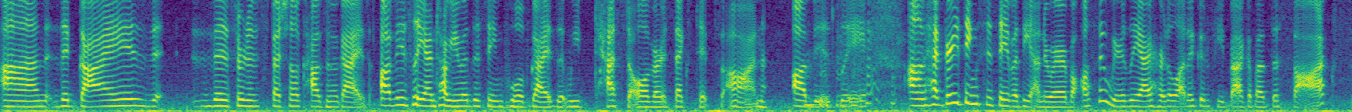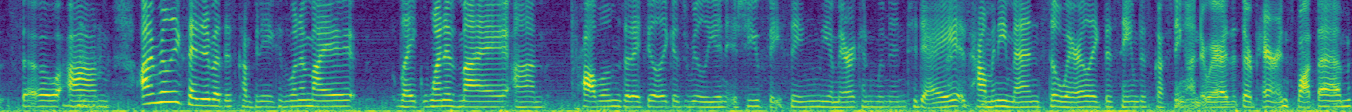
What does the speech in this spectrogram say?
Um, the guys the sort of special Cosmo guys. Obviously, I'm talking about the same pool of guys that we test all of our sex tips on. Obviously, um, had great things to say about the underwear, but also weirdly, I heard a lot of good feedback about the socks. So um, I'm really excited about this company because one of my like one of my um, problems that I feel like is really an issue facing the American women today is how many men still wear like the same disgusting underwear that their parents bought them,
